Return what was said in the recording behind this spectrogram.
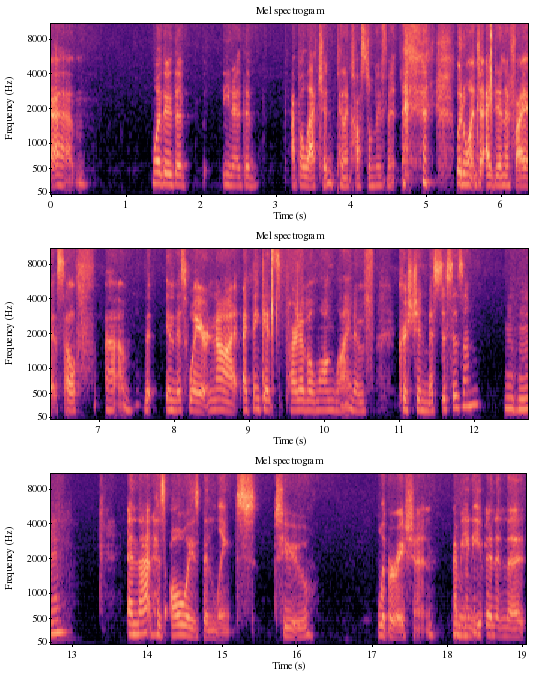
um, whether the you know the Appalachian Pentecostal movement would want to identify itself um, in this way or not. I think it's part of a long line of Christian mysticism. Mm-hmm. And that has always been linked to liberation. Mm-hmm. I mean, mm-hmm. even in the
